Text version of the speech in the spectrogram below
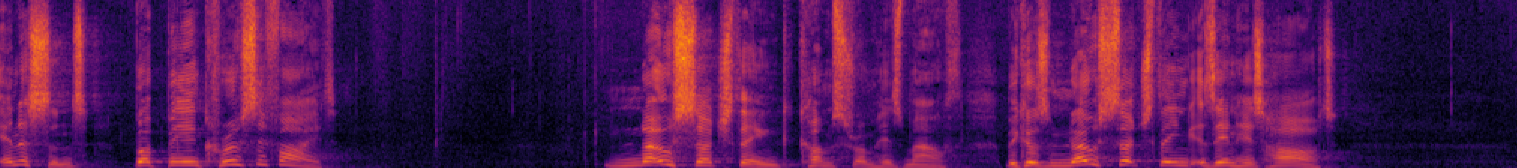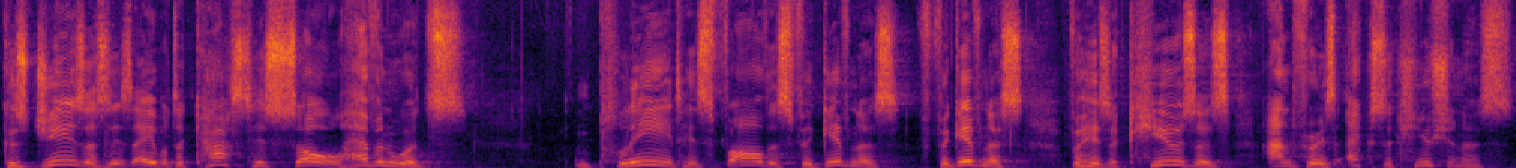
innocent but being crucified? No such thing comes from his mouth because no such thing is in his heart. Because Jesus is able to cast his soul heavenwards and plead his Father's forgiveness, forgiveness for his accusers and for his executioners.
